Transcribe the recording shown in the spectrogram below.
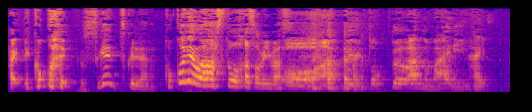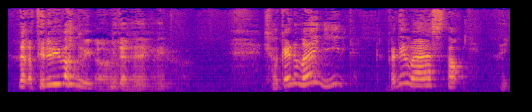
はい。で、ここで、すげえ作りだな。ここでワーストを挟みます。おーあはいトップ1の前に？はい。なんかテレビ番組みたいなね。なんかね紹介の前に、みたいな。ここでワースト。はい。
